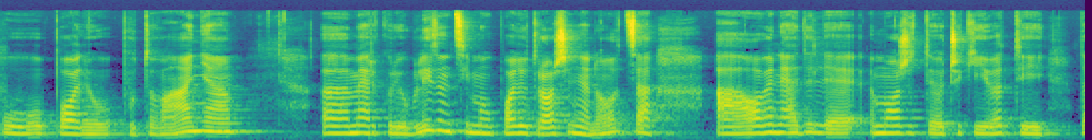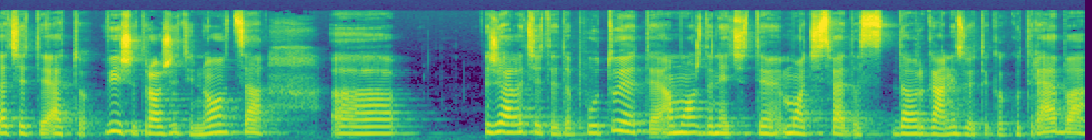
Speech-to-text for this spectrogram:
u polju putovanja, Merkur u blizancima u polju trošenja novca, a ove nedelje možete očekivati da ćete, eto, više trošiti novca, želet ćete da putujete, a možda nećete moći sve da, da organizujete kako treba.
